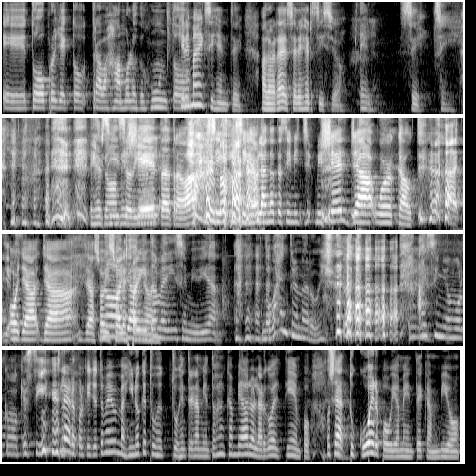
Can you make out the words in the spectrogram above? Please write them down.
eh, todo proyecto trabajamos los dos juntos. ¿Quién es más exigente a la hora de hacer ejercicio? Él. Sí. Sí. Ejercicio, Michelle- dieta, trabajo. Y sigue, y sigue hablándote así, "Mich- Michelle, ya workout. Yes. O ya, ya, ya soy no, sol ya español. ahorita me dice mi vida, no vas a entrenar hoy. Ay, sí, mi amor, como que sí. Claro, porque yo también me imagino que tus, tus entrenamientos han cambiado a lo largo del tiempo. O sea, tu cuerpo obviamente cambió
